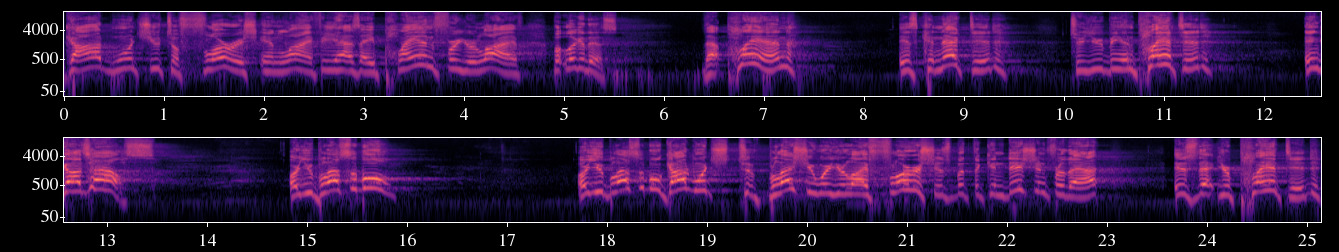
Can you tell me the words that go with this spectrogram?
God wants you to flourish in life. He has a plan for your life, but look at this. That plan is connected to you being planted in God's house. Are you blessable? Are you blessable? God wants to bless you where your life flourishes, but the condition for that is that you're planted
